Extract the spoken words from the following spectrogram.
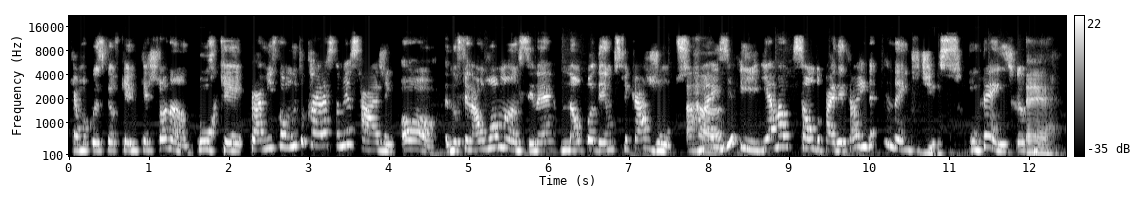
que é uma coisa que eu fiquei me questionando. Porque, para mim, ficou muito clara essa mensagem. Ó, oh, no final, um romance, né? Não podemos ficar juntos. Uhum. Mas e aí? E a maldição do pai dele tá independente disso. Entende? É.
